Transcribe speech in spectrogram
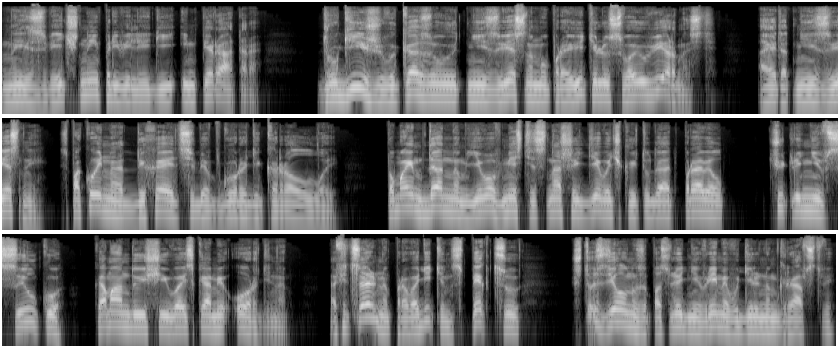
на извечные привилегии императора. Другие же выказывают неизвестному правителю свою верность, а этот неизвестный спокойно отдыхает себе в городе Кораллой. По моим данным, его вместе с нашей девочкой туда отправил чуть ли не в ссылку командующий войсками ордена. Официально проводить инспекцию, что сделано за последнее время в удельном графстве.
